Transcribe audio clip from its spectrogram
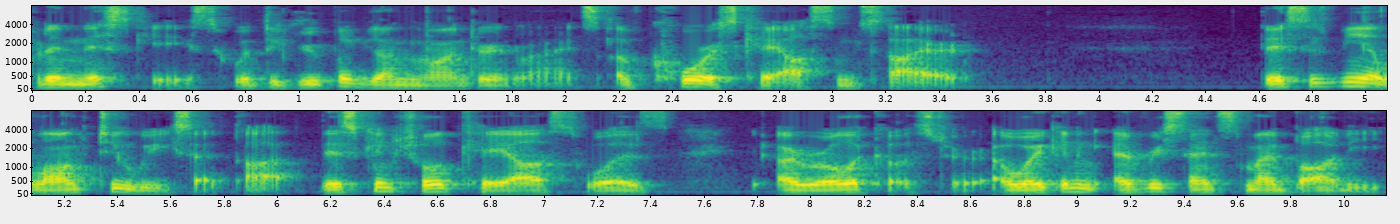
But in this case, with the group of young wandering rides, of course chaos inspired. This has been a long two weeks, I thought. This controlled chaos was a roller coaster, awakening every sense of my body,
